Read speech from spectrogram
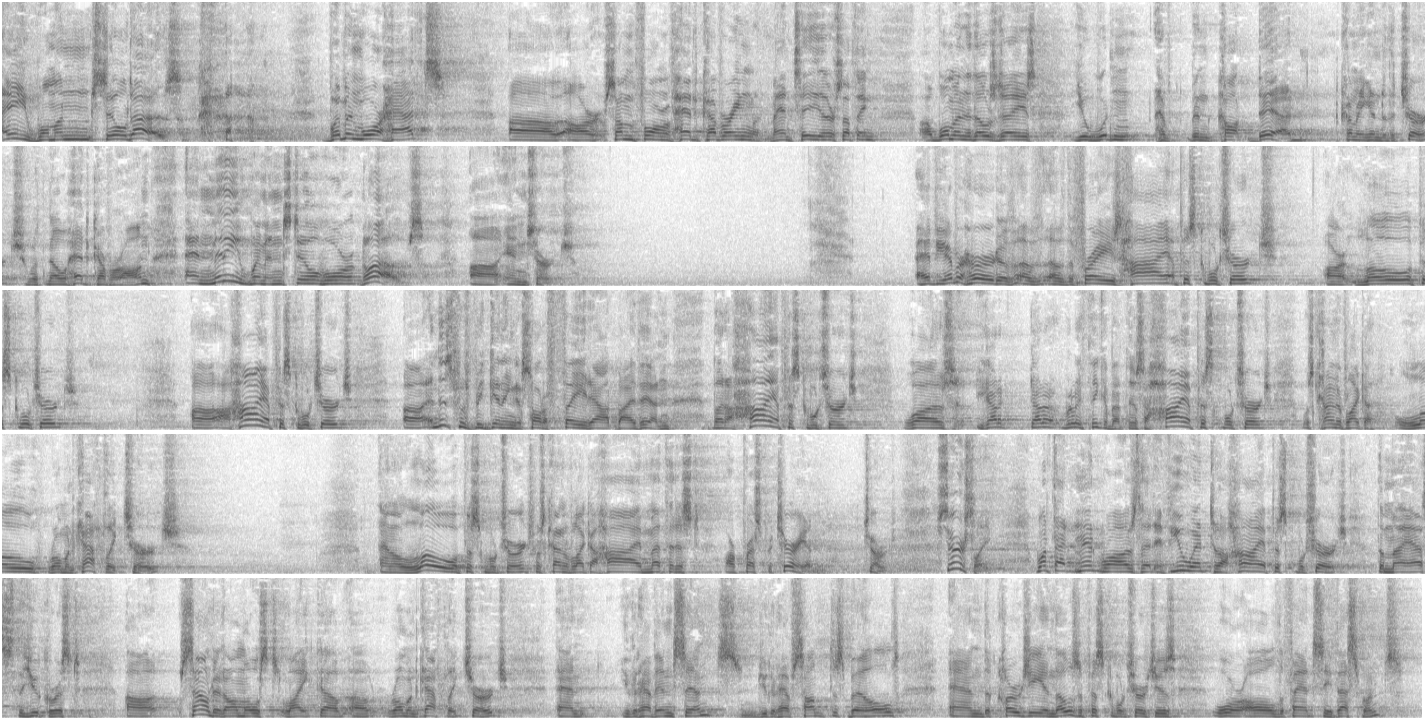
A woman still does. Women wore hats uh, or some form of head covering, mantilla or something. A woman in those days, you wouldn't have been caught dead coming into the church with no head cover on. And many women still wore gloves uh, in church. Have you ever heard of, of, of the phrase high Episcopal church or low Episcopal church? Uh, a high Episcopal church, uh, and this was beginning to sort of fade out by then, but a high Episcopal church was you got to got to really think about this. A high Episcopal church was kind of like a low Roman Catholic church, and a low Episcopal church was kind of like a high Methodist or Presbyterian church. Seriously, what that meant was that if you went to a high Episcopal church, the Mass, the Eucharist, uh, sounded almost like a, a, Roman Catholic church, and you could have incense, and you could have sanctus bells, and the clergy in those Episcopal churches wore all the fancy vestments.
